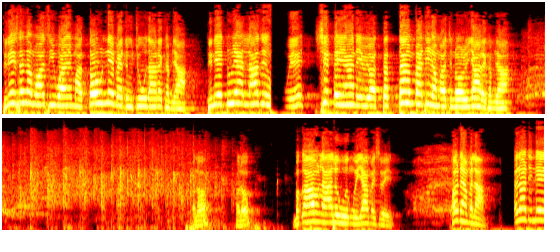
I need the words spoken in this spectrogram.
ဒီနေ့ဆက်စပ်မွားစီဝိုင်းမှာ3နှစ်ပဲသူစူးစမ်းတဲ့ခင်ဗျဒီနေ့သူရဲ့လားစင်ငွေ8တန်းနေပြီးတော့တတန်းပတ်တိတောင်မှကျွန်တော်တို့ရတယ်ခင်ဗျဟယ်လိုဟယ်လိုမကောင်းလားလို့ဝင်ငွေရမယ်ဆိုရင်ဟုတ်တယ်မလားအဲ့တော့ဒီနေ့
